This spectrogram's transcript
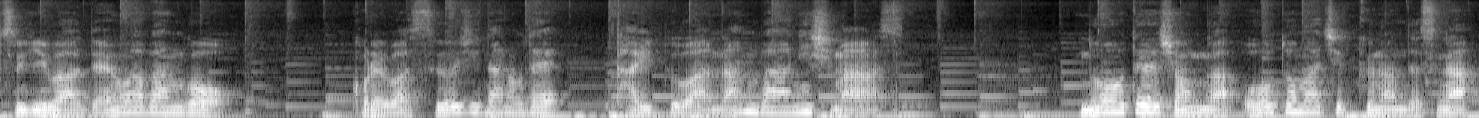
次は電話番号。これは数字なのでタイプはナンバーにします。 Notation がオートマチックなんですが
